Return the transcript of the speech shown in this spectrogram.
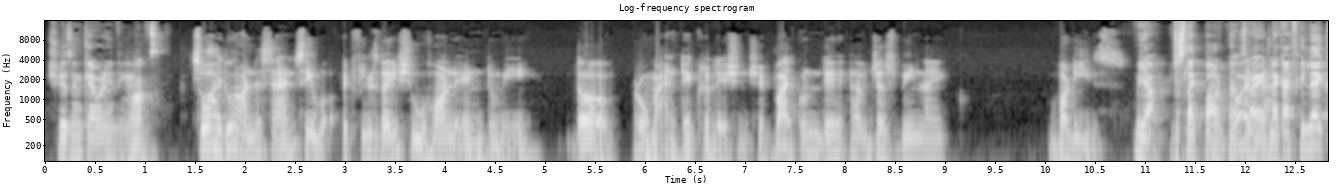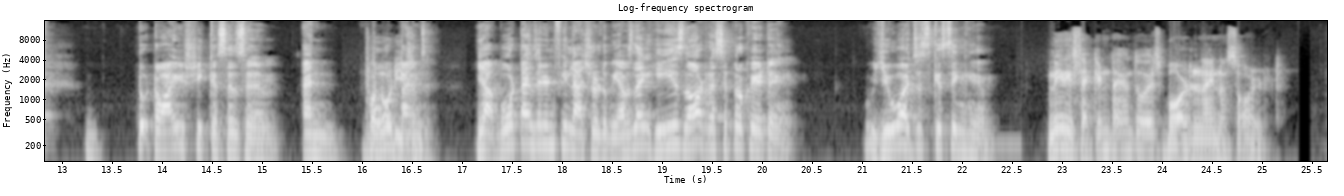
She doesn't care about anything Huh. else. so I don't understand. See, it feels very shoehorned into me the romantic relationship. Why couldn't they have just been like buddies? Yeah, just like partners, is right? that? Like I feel like t- twice she kisses him, and For no both reason. Times, yeah, both times it didn't feel natural to me. I was like, he is not reciprocating. You are just kissing him. No, the second time though it's borderline assault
